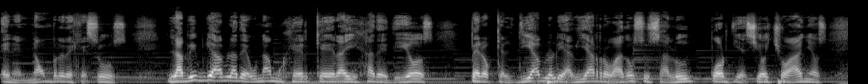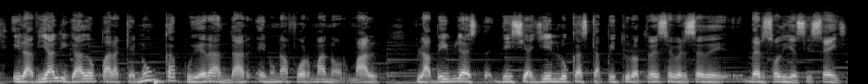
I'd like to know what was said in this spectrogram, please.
en el nombre de Jesús. La Biblia habla de una mujer que era hija de Dios, pero que el diablo le había robado su salud por 18 años y la había ligado para que nunca pudiera andar en una forma normal. La Biblia dice allí en Lucas capítulo 13, verso, de, verso 16.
